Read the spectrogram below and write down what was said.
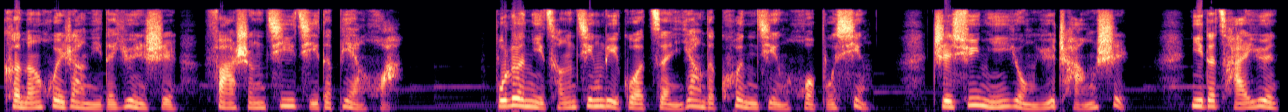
可能会让你的运势发生积极的变化。不论你曾经历过怎样的困境或不幸，只需你勇于尝试，你的财运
